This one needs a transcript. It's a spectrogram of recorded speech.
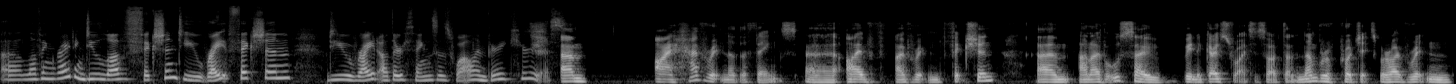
uh, loving writing. Do you love fiction? Do you write fiction? Do you write other things as well? I'm very curious. Um, I have written other things. Uh, I've I've written fiction, um, and I've also been a ghostwriter. So I've done a number of projects where I've written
